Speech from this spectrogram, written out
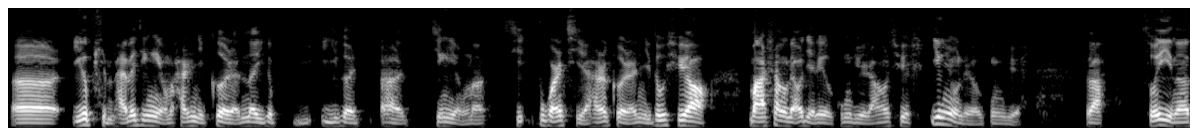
呃一个品牌的经营呢，还是你个人的一个一一个呃经营呢，企不管是企业还是个人，你都需要马上了解这个工具，然后去应用这个工具，对吧？所以呢，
